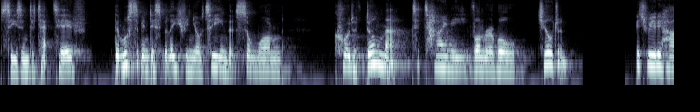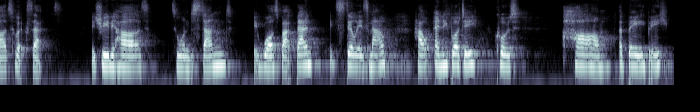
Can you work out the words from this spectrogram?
seasoned detective. There must have been disbelief in your team that someone could have done that to tiny, vulnerable children. It's really hard to accept. It's really hard to understand. It was back then, it still is now, how anybody could harm a baby.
